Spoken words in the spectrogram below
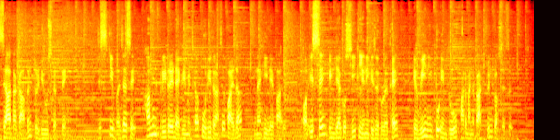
ज़्यादा कार्बन प्रोड्यूस करते हैं। जिसकी वजह से हम इन फ्री ट्रेड एग्रीमेंट का पूरी तरह से फ़ायदा नहीं ले पा रहे। और इससे इंडिया को सीख लेने की ज़रूरत है कि we need to improve our manufacturing processes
